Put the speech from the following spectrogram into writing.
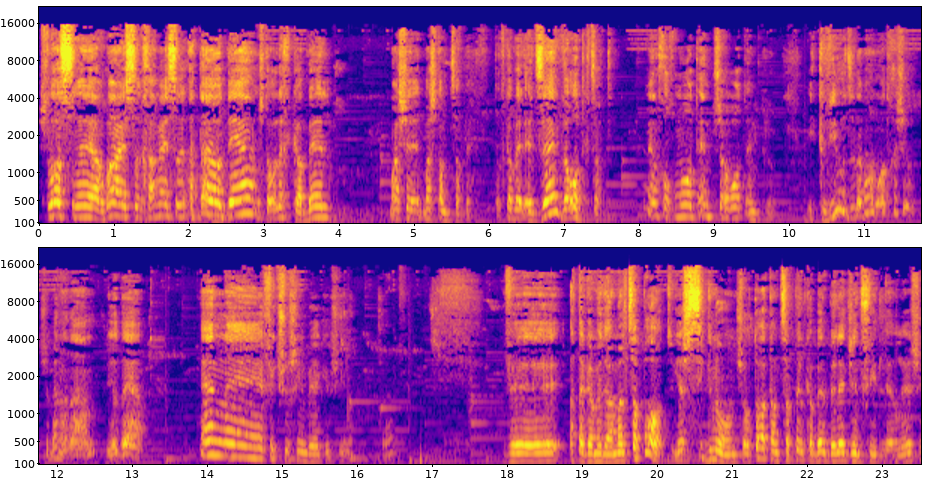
13, 14, 15, אתה יודע שאתה הולך לקבל מה, ש, מה שאתה מצפה. אתה תקבל את זה ועוד קצת. אין חוכמות, אין פשרות, אין כלום. עקביות זה דבר מאוד חשוב, שבן אדם יודע. אין אה, פיקשושים ביקב שילה. ואתה גם יודע מה לצפות. יש סגנון שאותו אתה מצפה לקבל בלג'נד פידלר, יש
